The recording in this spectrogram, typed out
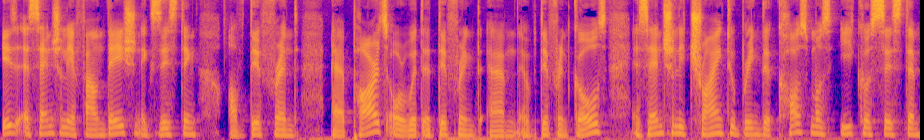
is essentially a foundation existing of different uh, parts or with a different um, different goals, essentially trying to bring the Cosmos ecosystem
